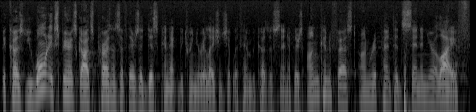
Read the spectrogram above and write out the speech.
because you won't experience God's presence if there's a disconnect between your relationship with Him because of sin. If there's unconfessed, unrepented sin in your life,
